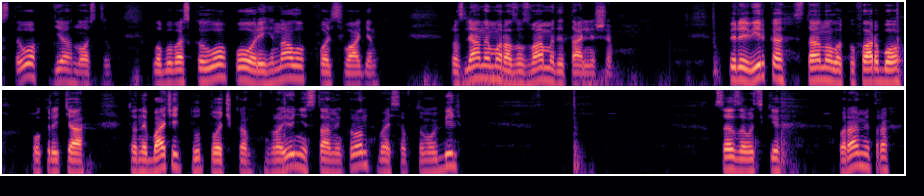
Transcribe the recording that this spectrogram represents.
СТО діагностів. Лобове скло по оригіналу Volkswagen. Розглянемо разом з вами детальніше. Перевірка стану лакофарбового покриття. Хто не бачить, тут точка. В районі 100 мікрон весь автомобіль. Все в заводських параметрах.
